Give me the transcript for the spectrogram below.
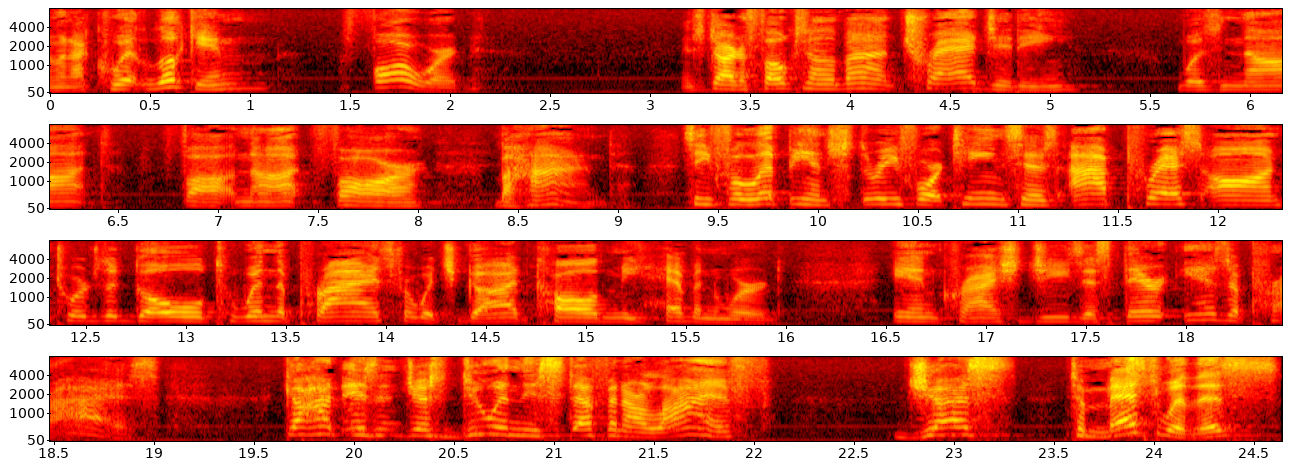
And when I quit looking forward and started focusing on the behind, tragedy was not far, not far behind. See, Philippians 3:14 says, "I press on towards the goal to win the prize for which God called me heavenward in Christ Jesus." There is a prize. God isn't just doing this stuff in our life just to mess with us,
